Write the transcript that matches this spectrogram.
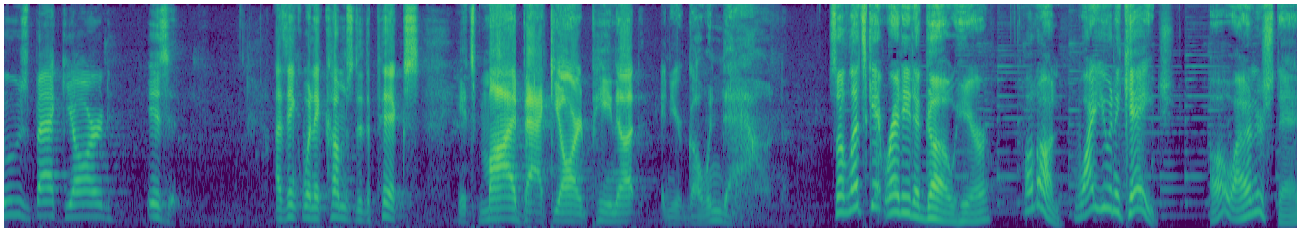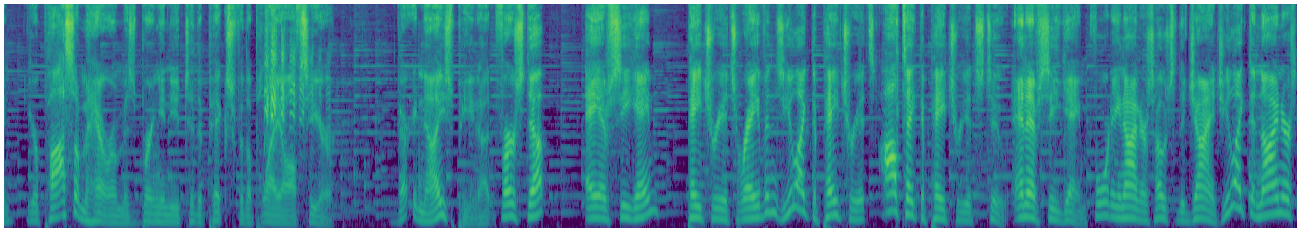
Whose backyard is it? I think when it comes to the picks, it's my backyard, Peanut, and you're going down. So let's get ready to go here. Hold on. Why are you in a cage? Oh, I understand. Your possum harem is bringing you to the picks for the playoffs here. Very nice, Peanut. First up, AFC game. Patriots Ravens. You like the Patriots. I'll take the Patriots too. NFC game. 49ers host the Giants. You like the Niners.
